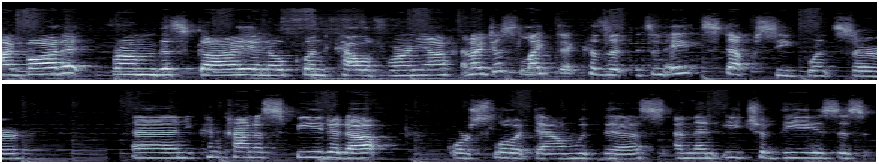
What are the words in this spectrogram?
I bought it from this guy in Oakland, California, and I just liked it because it, it's an eight step sequencer and you can kind of speed it up or slow it down with this. And then each of these is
